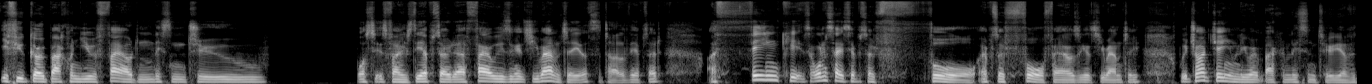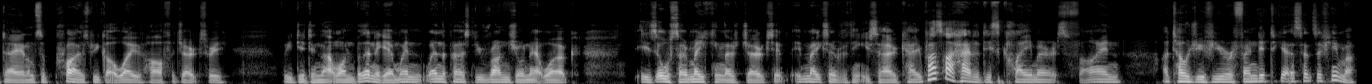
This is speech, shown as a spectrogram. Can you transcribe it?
if you go back on You Have Failed and listen to what's its face, the episode uh, Failures Against Humanity. That's the title of the episode. I think it's I want to say it's episode four, episode four, Fails Against Humanity, which I genuinely went back and listened to the other day, and I'm surprised we got away with half the jokes we we did in that one. But then again, when when the person who runs your network is also making those jokes, it, it makes everything you say okay. Plus, I had a disclaimer. It's fine. I told you if you were offended to get a sense of humour.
